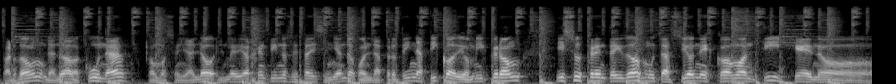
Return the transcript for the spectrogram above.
perdón, la nueva vacuna, como señaló el medio argentino, se está diseñando con la proteína pico de Omicron y sus 32 mutaciones como antígeno.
